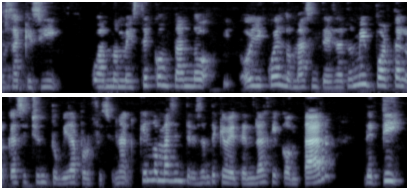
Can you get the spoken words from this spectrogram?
O sea, que si cuando me esté contando, oye, ¿cuál es lo más interesante? No me importa lo que has hecho en tu vida profesional, ¿qué es lo más interesante que me tendrás que contar de ti?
